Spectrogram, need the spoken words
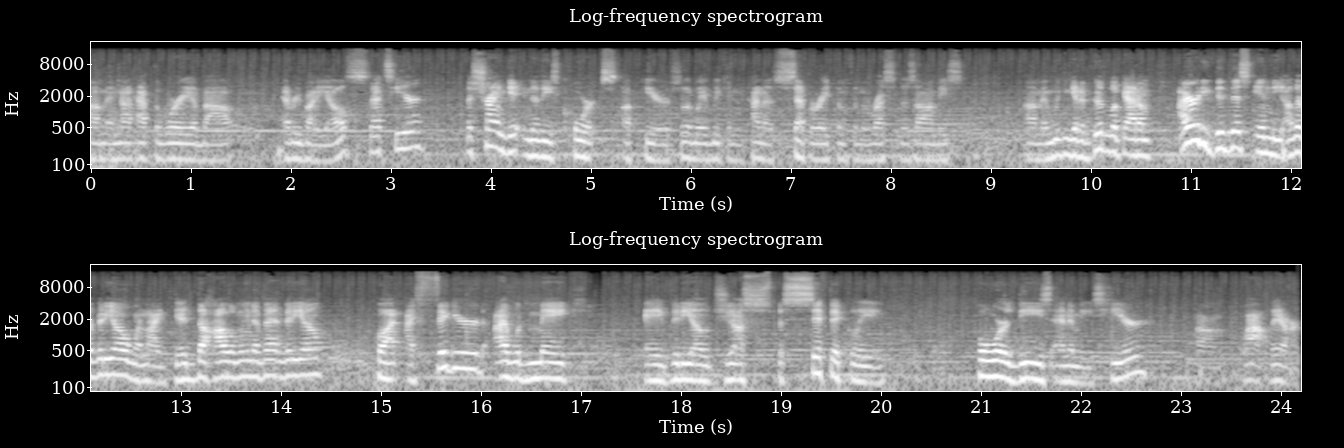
um, and not have to worry about everybody else that's here. Let's try and get into these courts up here so that way we can kind of separate them from the rest of the zombies. Um, and we can get a good look at them. I already did this in the other video when I did the Halloween event video, but I figured I would make a video just specifically for these enemies here. Um, wow, they are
